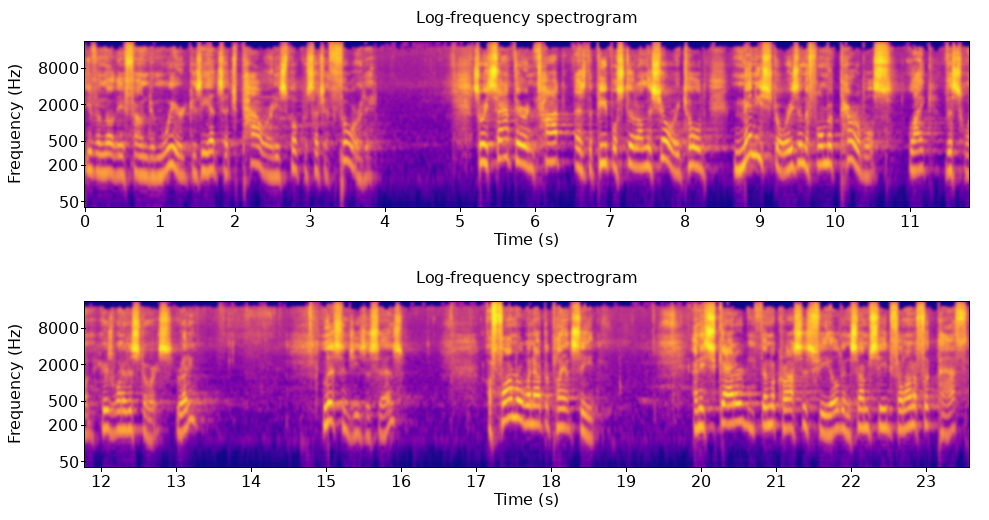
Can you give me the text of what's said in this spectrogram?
even though they found him weird because he had such power and he spoke with such authority. So he sat there and taught as the people stood on the shore. He told many stories in the form of parables, like this one. Here's one of his stories. ready? Listen, Jesus says. A farmer went out to plant seed, and he scattered them across his field, and some seed fell on a footpath.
